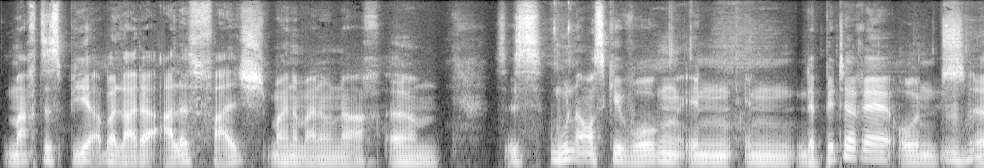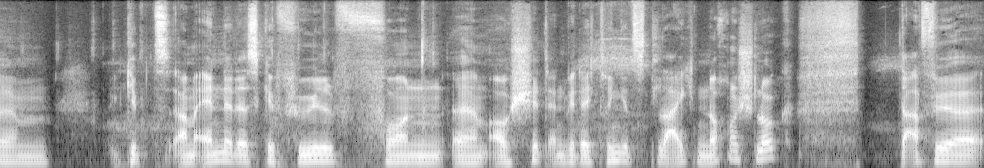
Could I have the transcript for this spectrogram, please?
macht das Bier aber leider alles falsch, meiner Meinung nach. Ähm, es ist unausgewogen in, in, in der Bittere und mhm. ähm, gibt am Ende das Gefühl von, ähm, oh shit, entweder ich trinke jetzt gleich noch einen Schluck, dafür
